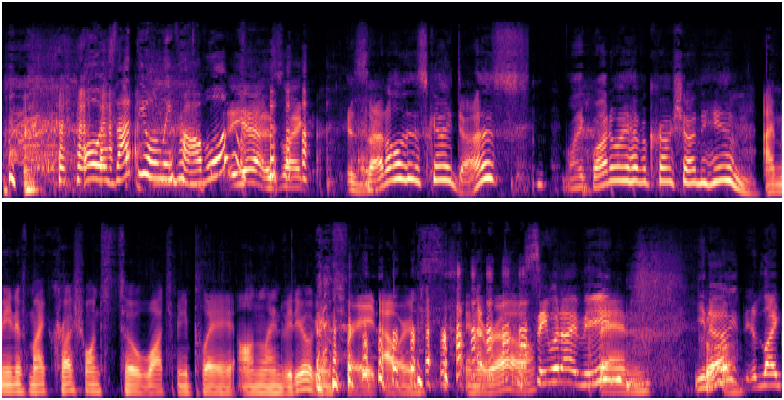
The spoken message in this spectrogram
Oh, is that the only problem? Yeah, it's like, is that all this guy does? Like, why do I have a crush on him? I mean, if my crush wants to watch me play online video games for eight hours in a row, See what I mean? then You know, like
